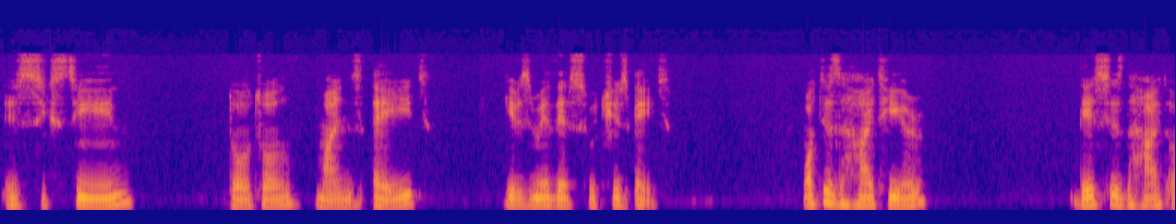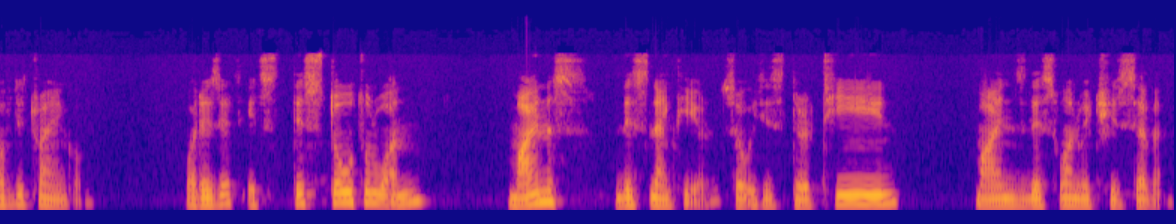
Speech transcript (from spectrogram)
is 16 total minus 8 gives me this, which is 8. What is the height here? This is the height of the triangle. What is it? It's this total one minus this length here. So it is 13 minus this one, which is 7.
